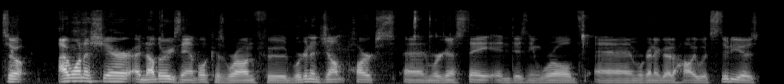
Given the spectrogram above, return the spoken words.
So I want to share another example because we're on food. We're going to jump parks and we're going to stay in Disney World and we're going to go to Hollywood Studios,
